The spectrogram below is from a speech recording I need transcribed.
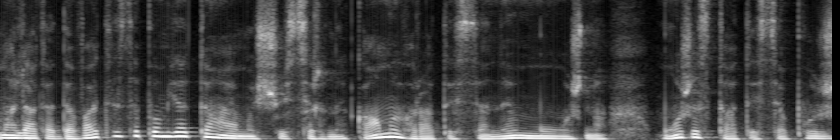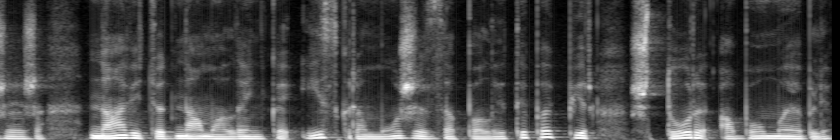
Малята, давайте запам'ятаємо, що сірниками гратися не можна, може статися пожежа. Навіть одна маленька іскра може запалити папір, штори або меблі.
